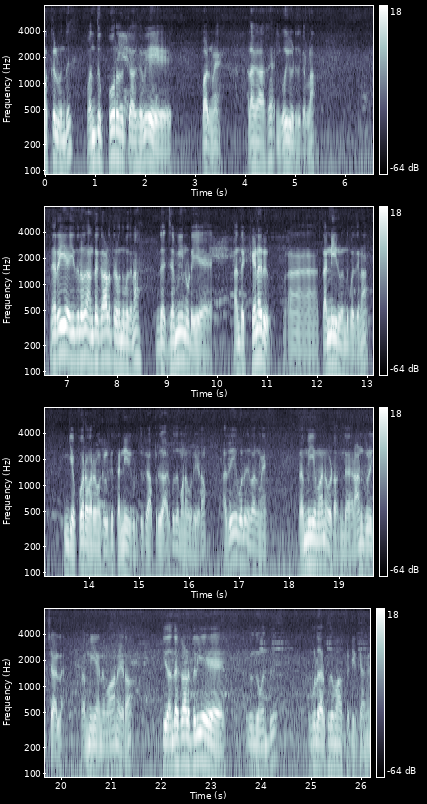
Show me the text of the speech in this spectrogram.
மக்கள் வந்து வந்து போகிறதுக்காகவே பாருங்களேன் அழகாக இங்கே ஓய்வு எடுத்துக்கலாம். நிறைய இதில் வந்து அந்த காலத்தில் வந்து பார்த்திங்கன்னா இந்த ஜமீனுடைய அந்த கிணறு தண்ணீர் வந்து பார்த்திங்கன்னா இங்கே போகிற வர மக்களுக்கு தண்ணீர் கொடுத்துருக்கு. அப்படி அற்புதமான ஒரு இடம். அதே போல் பாருங்களேன் ரம்மியமான இடம். இந்த நான்கு வழிச்சாலை ரம்மியமான இடம். இது அந்த காலத்துலேயே இவங்க வந்து இவ்வளோ அற்புதமாக கட்டியிருக்காங்க.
